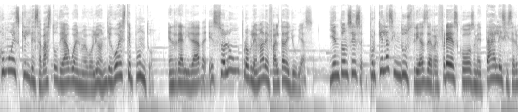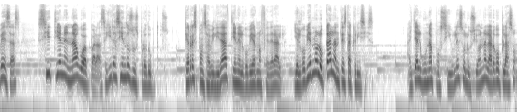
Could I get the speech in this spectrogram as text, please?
¿Cómo es que el desabasto de agua en Nuevo León llegó a este punto? ¿En realidad es solo un problema de falta de lluvias? Y entonces, ¿por qué las industrias de refrescos, metales y cervezas sí tienen agua para seguir haciendo sus productos? ¿Qué responsabilidad tiene el gobierno federal y el gobierno local ante esta crisis? ¿Hay alguna posible solución a largo plazo?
